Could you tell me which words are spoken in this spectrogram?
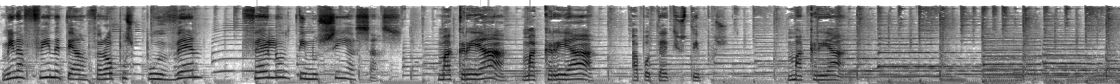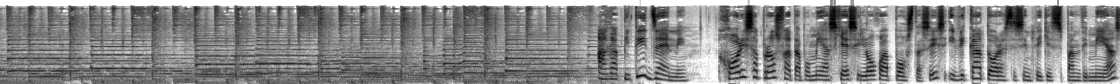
Μην αφήνετε ανθρώπους που δεν θέλουν την ουσία σας. Μακριά, μακριά από τέτοιους τύπους. Μακριά. Αγαπητή Τζέννη, χώρισα πρόσφατα από μια σχέση λόγω απόστασης, ειδικά τώρα στις συνθήκες της πανδημίας,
